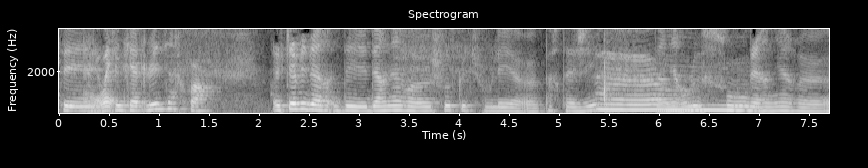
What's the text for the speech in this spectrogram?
c'est ouais. c'est le cas de le dire, quoi. Est-ce qu'il y avait des, dernières euh, choses que tu voulais euh, partager? Dernières Euh, leçons, dernières. euh,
